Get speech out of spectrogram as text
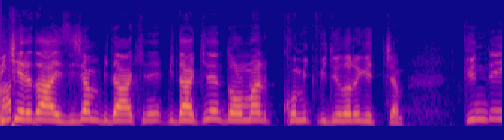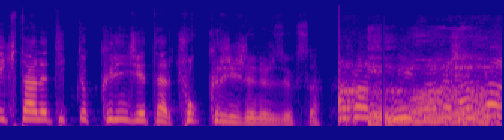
Bir kere daha izleyeceğim. Bir dahakine bir dahakine normal komik videolara geçeceğim. Günde iki tane TikTok cringe yeter. Çok cringe'leniriz yoksa. Bu kalkan.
